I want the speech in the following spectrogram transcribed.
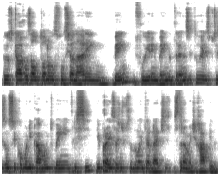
para os carros autônomos funcionarem bem fluírem bem no trânsito, eles precisam se comunicar muito bem entre si. E para isso a gente precisa de uma internet extremamente rápida.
